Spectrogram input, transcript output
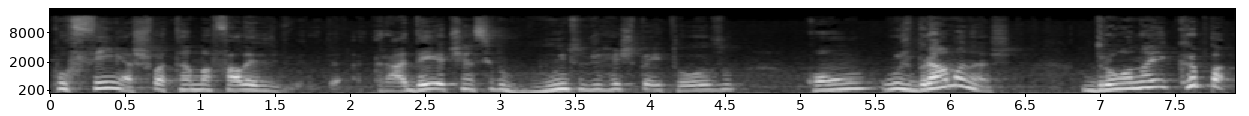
por fim, a Shwatama fala, Radeya tinha sido muito desrespeitoso com os brahmanas, Drona e Kripa.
